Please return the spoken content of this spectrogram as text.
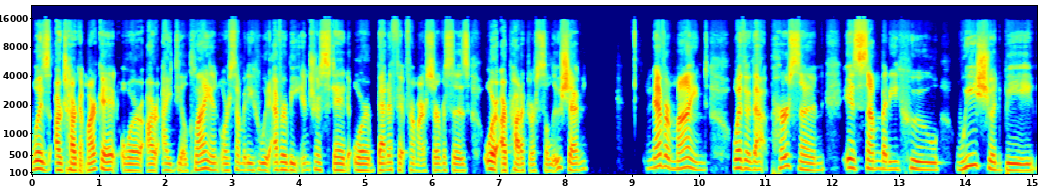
was our target market or our ideal client or somebody who would ever be interested or benefit from our services or our product or solution. Never mind whether that person is somebody who we should be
